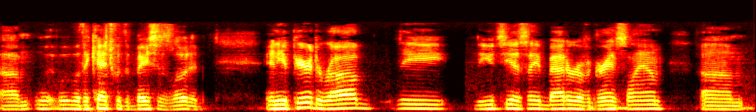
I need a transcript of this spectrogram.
um, with, with a catch with the bases loaded, and he appeared to rob the the UTSA batter of a grand slam. Um,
